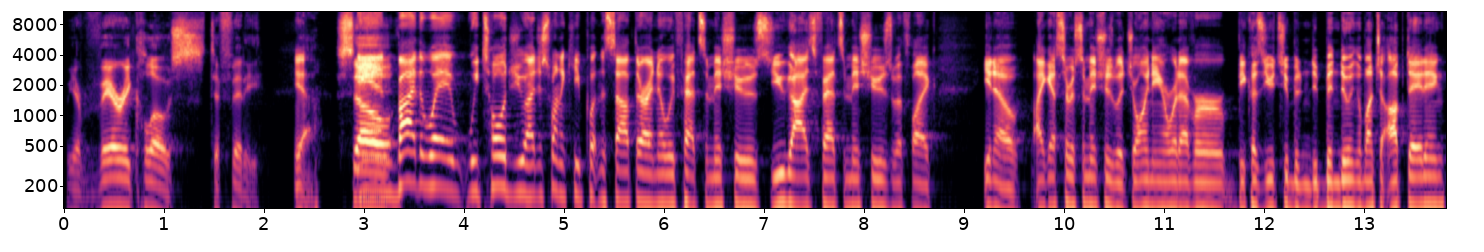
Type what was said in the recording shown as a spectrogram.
We are very close to 50. Yeah. So- and by the way, we told you. I just want to keep putting this out there. I know we've had some issues. You guys have had some issues with like, you know, I guess there was some issues with joining or whatever because YouTube been been doing a bunch of updating.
